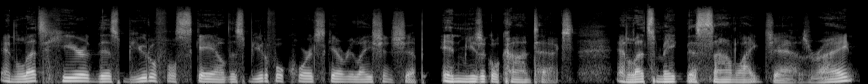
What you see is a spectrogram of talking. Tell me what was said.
and let's hear this beautiful scale, this beautiful chord scale relationship in musical context. And let's make this sound like jazz, right?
